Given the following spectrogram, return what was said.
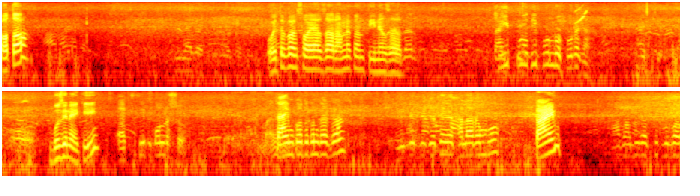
কত? ওই তো কয় ছয় হাজার আপনি কোন তিন হাজার। প্রতি পনেরোশো টাকা? বুঝি নাই কি? এক সিট পনেরোশো। টাইম কতক্ষণ কাকা? টাইম শুক্রবার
